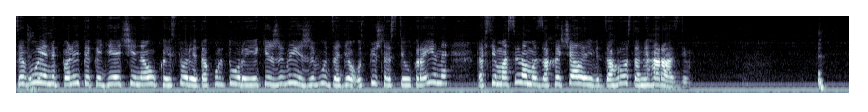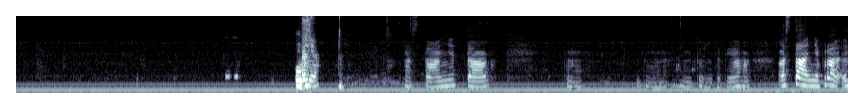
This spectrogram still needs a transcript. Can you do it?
це воїни, політики, діячі науки, історії та культури, які жили і живуть задля успішності України та всіма силами захищали її від загроз та негараздів. Ні. Останнє, так. Ну, думаю, теж таке, ага. Останнє, пра-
